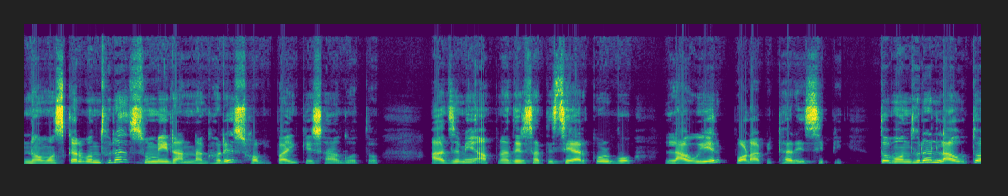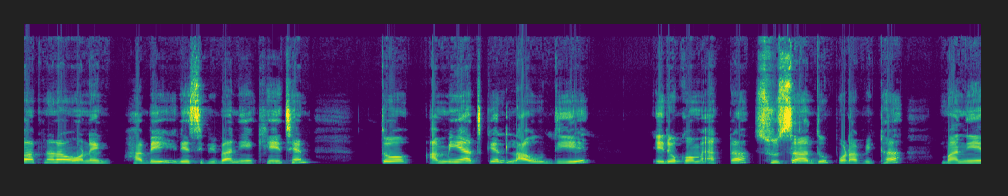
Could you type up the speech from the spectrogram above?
নমস্কার বন্ধুরা সুমি রান্নাঘরে সবাইকে স্বাগত। আজ আমি আপনাদের সাথে শেয়ার করব লাউয়ের পড়া পিঠা রেসিপি তো বন্ধুরা, লাউ তো আপনারা অনেকভাবেই রেসিপি বানিয়ে খেয়েছেন। তো আমি আজকের লাউ দিয়ে এরকম একটা সুস্বাদু পড়া পিঠা বানিয়ে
